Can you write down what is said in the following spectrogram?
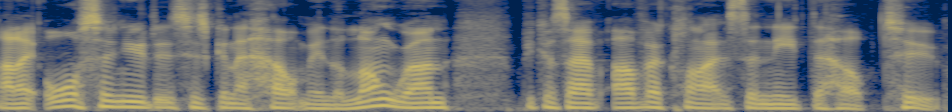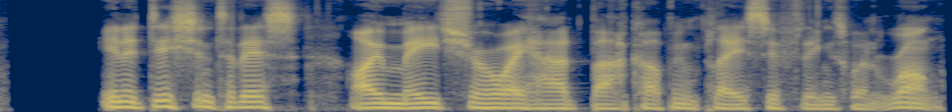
And I also knew this is going to help me in the long run because I have other clients that need the help too. In addition to this, I made sure I had backup in place if things went wrong.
